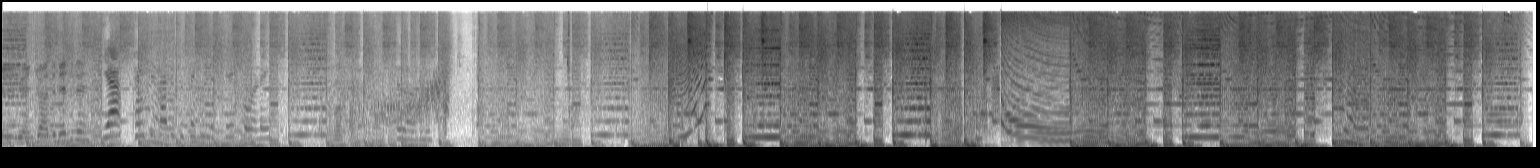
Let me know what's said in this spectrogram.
You the day today? Yeah, thank you, Daddy, for taking the skateboarding. You're welcome, my. Hello.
